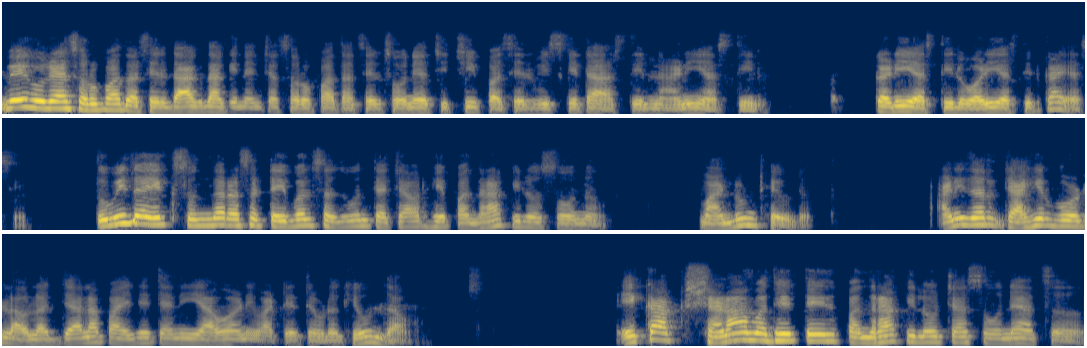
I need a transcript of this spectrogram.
वेगवेगळ्या स्वरूपात असेल. दागदागिन्यांच्या स्वरूपात असेल. सोन्याची चीप असेल. बिस्किटा असतील. नाणी असतील. कडी असतील. वळी असतील. काय असेल. तुम्ही जर एक सुंदर असं टेबल सजवून त्याच्यावर हे पंधरा किलो सोनं मांडून ठेवलं आणि जर जाहीर बोर्ड लावला ज्याला पाहिजे त्यांनी यावं आणि वाटेल तेवढं घेऊन जावं. एका क्षणामध्ये ते पंधरा किलोच्या सोन्याचं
